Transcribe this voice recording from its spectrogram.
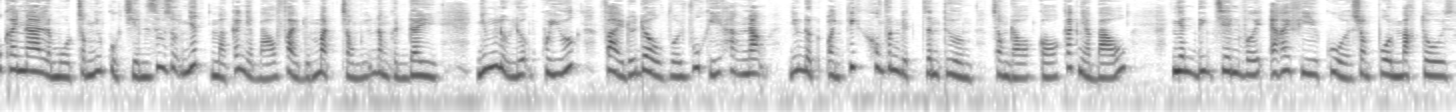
Ukraine là một trong những cuộc chiến dữ dội nhất mà các nhà báo phải đối mặt trong những năm gần đây. Những lực lượng quy ước phải đối đầu với vũ khí hạng nặng, những đợt oanh kích không phân biệt dân thường, trong đó có các nhà báo. Nhận định trên với RFI của Jean-Paul Martos,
